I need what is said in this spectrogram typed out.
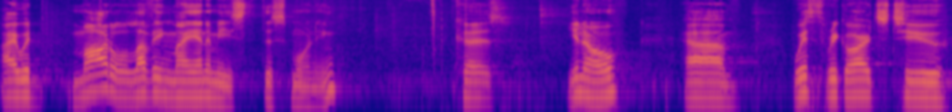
I would model loving my enemies this morning. Because, you know, um, with regards to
